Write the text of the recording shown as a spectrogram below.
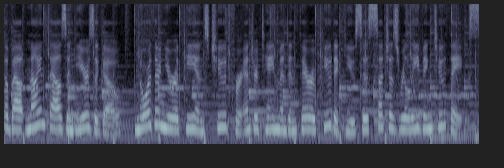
About 9,000 years ago, Northern Europeans chewed for entertainment and therapeutic uses such as relieving toothaches.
